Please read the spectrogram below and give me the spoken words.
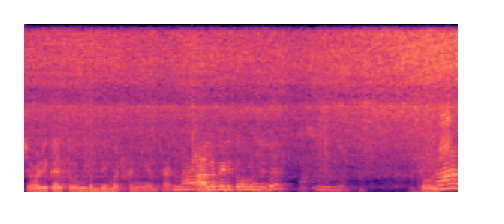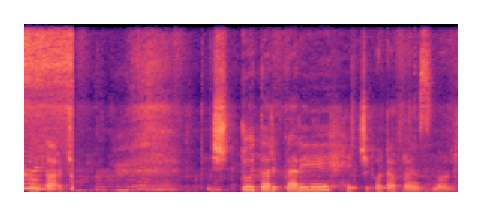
ಚವಳಿಕಾಯಿ ತೊಗೊಂಡ್ಬಂದು ಮತ್ತೆ ನೀ ಅಂದ್ರೆ ಆಲೂಗಡ್ಡೆ ತೊಗೊಂಬಂದಿನ ಸೊ ಇಷ್ಟು ತರಕಾರಿ ಇಷ್ಟು ತರಕಾರಿ ಹೆಚ್ಚಿ ಕೊಟ್ಟ ಫ್ರೆಂಡ್ಸ್ ನೋಡಿ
